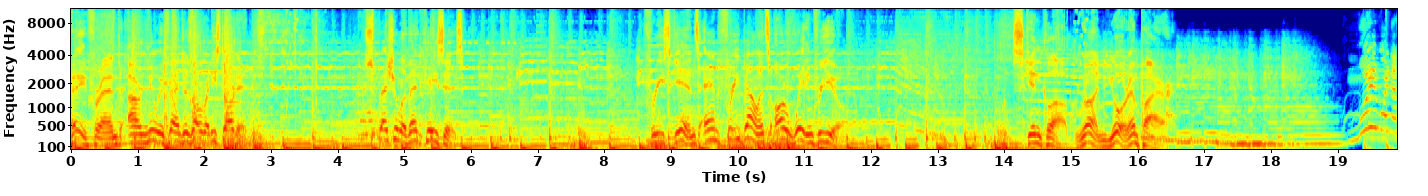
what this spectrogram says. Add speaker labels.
Speaker 1: Hey friend, our new event has already started. Special event cases, free skins, and free balance are waiting for you. Skin Club, run your empire.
